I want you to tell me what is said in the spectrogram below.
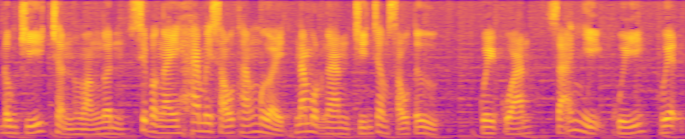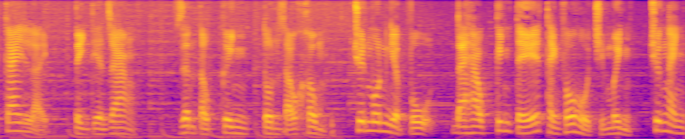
Đồng chí Trần Hoàng Ngân sinh vào ngày 26 tháng 10 năm 1964, quê quán xã Nhị Quý, huyện Cai Lậy, tỉnh Tiền Giang dân tộc Kinh, tôn giáo không, chuyên môn nghiệp vụ, Đại học Kinh tế Thành phố Hồ Chí Minh, chuyên ngành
